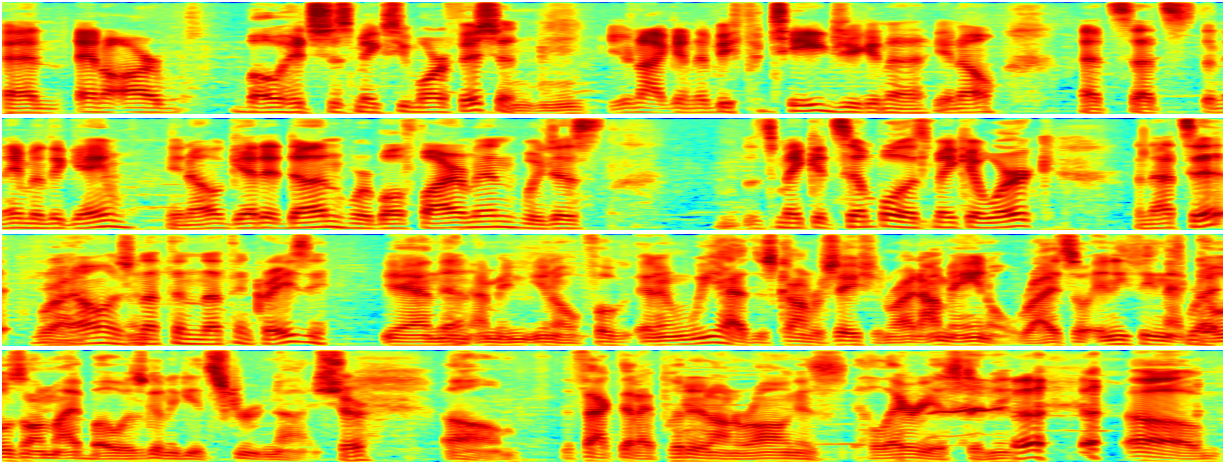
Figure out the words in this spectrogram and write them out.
and and our bow hitch just makes you more efficient. Mm-hmm. You're not going to be fatigued. You're gonna, you know, that's that's the name of the game. You know, get it done. We're both firemen. We just let's make it simple. Let's make it work, and that's it. Right. You know, there's nothing nothing crazy. Yeah, and then I mean, you know, folks, and then we had this conversation, right? I'm anal, right? So anything that Right. goes on my bow is going to get scrutinized. Sure. Um, the fact that I put it on wrong is hilarious to me. um,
